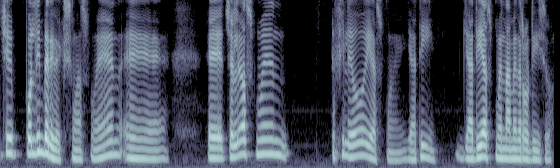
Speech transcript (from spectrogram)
και πολύ περιπέξιμο, ας πούμε. Ε, ε, και λέω, ας πούμε, ε, φίλε, όχι, ας πούμε, γιατί, γιατί, ας πούμε, να με ρωτήσω.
